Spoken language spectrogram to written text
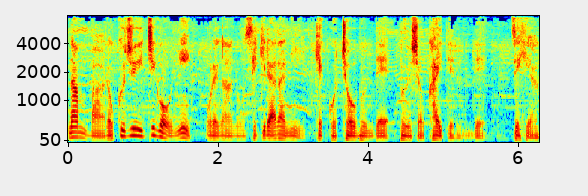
ナンバー61号に、俺があの、赤裸々に結構長文で文章書いてるんで、ぜひあの、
